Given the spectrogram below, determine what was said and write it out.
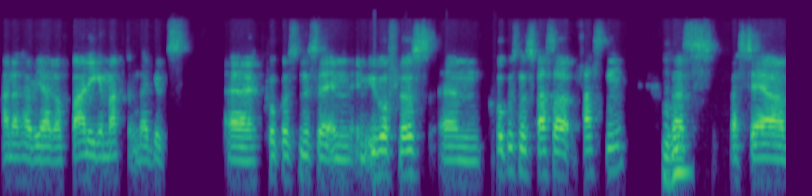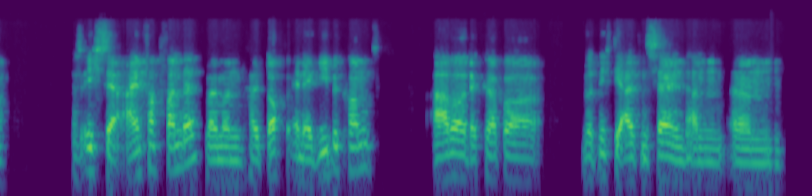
anderthalb Jahre auf Bali gemacht und da gibt es äh, Kokosnüsse im, im Überfluss, ähm, Kokosnusswasser fasten, mhm. was, was sehr, was ich sehr einfach fand, weil man halt doch Energie bekommt, aber der Körper wird nicht die alten Zellen dann ähm,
